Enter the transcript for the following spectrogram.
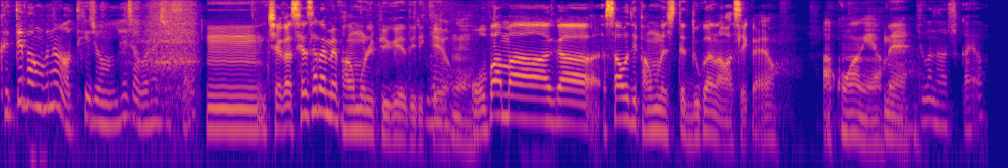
그때 방문은 어떻게 좀 해석을 하셨어요? 음, 제가 세 사람의 방문을 비교해 드릴게요. 네. 오바마가 사우디 방문했을 때 누가 나왔을까요? 아 공항에요. 네. 누가 나왔을까요?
